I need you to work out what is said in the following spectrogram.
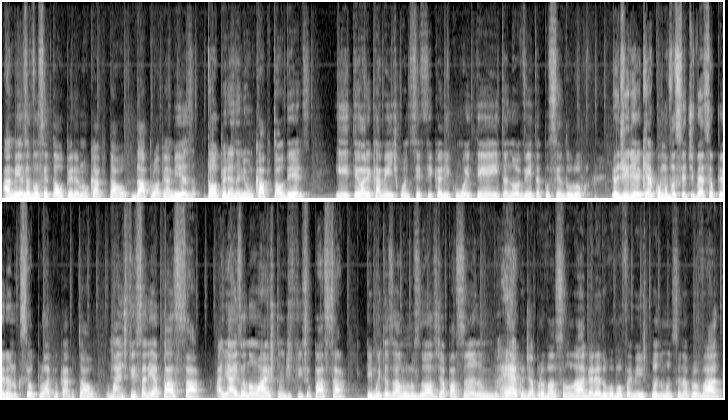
A mesa você está operando um capital da própria mesa, está operando ali um capital deles e teoricamente quando você fica ali com 80, 90% do lucro, eu diria que é como você estivesse operando com seu próprio capital. O mais difícil ali é passar. Aliás, eu não acho tão difícil passar. Tem muitos alunos novos já passando, recorde de aprovação lá, galera do Robô Família, todo mundo sendo aprovado,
